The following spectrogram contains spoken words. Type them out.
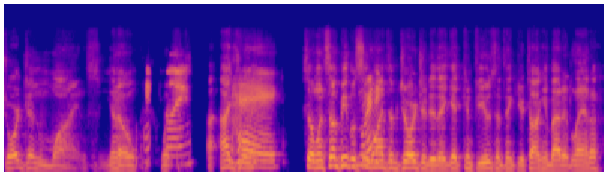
Georgian wines. You know, when, I, I hey. So when some people see wines of Georgia, do they get confused and think you're talking about Atlanta?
